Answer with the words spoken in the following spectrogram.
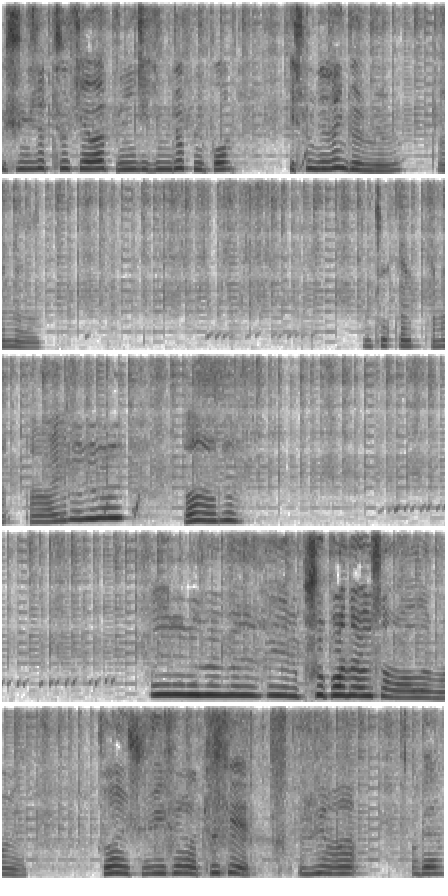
Üçüncüde Türkiye var. Birinci 24 bin puan. İsmi neden görmüyorum? Anlamadım. Çok garip bana. Aa, hayır hayır hayır. Öldü. Hayır hayır hayır. Hayır şu puanı ölsem ağlarım ya. Şu an üçüncü yaşında Türkiye. Üzgünüm ama ben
